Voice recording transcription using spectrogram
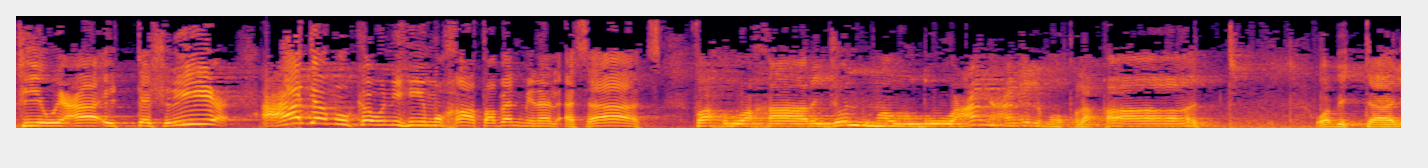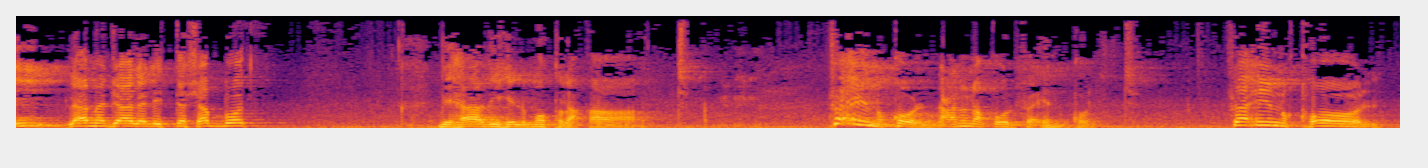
في وعاء التشريع عدم كونه مخاطبا من الأساس فهو خارج موضوعا عن المطلقات. وبالتالي لا مجال للتشبث بهذه المطلقات. فإن قلت نحن نقول فإن قلت. فإن قلت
